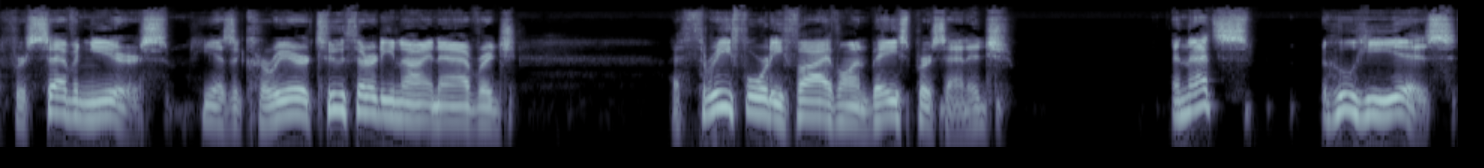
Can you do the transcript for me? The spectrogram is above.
for seven years. He has a career 239 average, a 345 on base percentage, and that's who he is.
